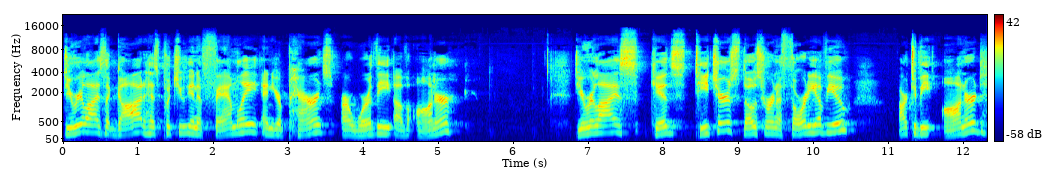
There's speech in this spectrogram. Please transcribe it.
Do you realize that God has put you in a family and your parents are worthy of honor? Do you realize, kids, teachers, those who are in authority of you, are to be honored?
